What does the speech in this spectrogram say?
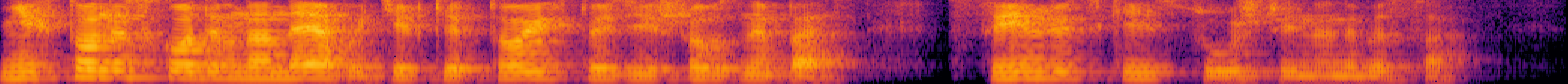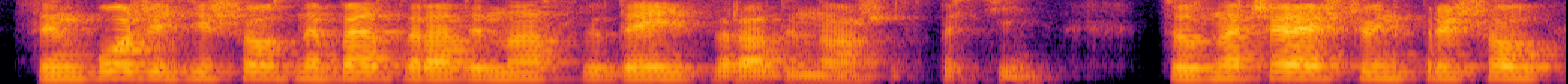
Ніхто не сходив на небо, тільки той, хто зійшов з небес, син людський, сущий на небесах. Син Божий зійшов з небес заради нас, людей, заради нашого спасіння. Це означає, що він прийшов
